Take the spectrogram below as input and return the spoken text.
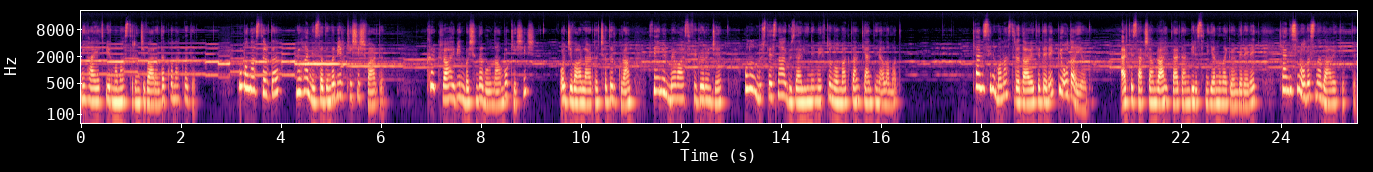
Nihayet bir manastırın civarında konakladı. Bu manastırda Yuhannes adında bir keşiş vardı. Kırk rahibin başında bulunan bu keşiş, o civarlarda çadır kuran Zeynül Mevasif'i görünce onun müstesna güzelliğine meftun olmaktan kendini alamadı. Kendisini manastıra davet ederek bir oda ayırdı. Ertesi akşam rahiplerden birisini yanına göndererek kendisini odasına davet etti.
